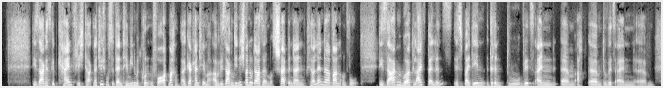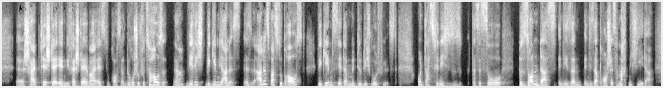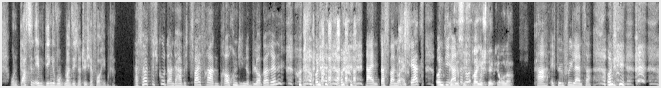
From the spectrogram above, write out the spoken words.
Die sagen, es gibt keinen Pflichttag. Natürlich musst du deine Termine mit Kunden vor Ort machen, äh, gar kein Thema. Aber wir sagen dir nicht, wann du da sein musst. Schreib in deinen Kalender, wann und wo. Die sagen, Work-Life-Balance ist bei denen drin. Du willst einen, ähm, ach, ähm, du willst einen ähm, äh, Schreibtisch, der irgendwie verstellbar ist. Du brauchst einen Bürostuhl für zu Hause. Ja, wir richten, wir geben dir alles, alles, was du brauchst. Wir geben es dir, damit du dich wohlfühlst. Und das finde ich, das ist so besonders in dieser in dieser Branche. Das macht nicht jeder. Und das sind eben Dinge, wo man sich natürlich hervorheben kann. Das hört sich gut an. Da habe ich zwei Fragen. Brauchen die eine Bloggerin? und, und, nein, das war nur ein Scherz. Und die du wirst nicht freigestellt, Carola. Ah, ich bin Freelancer. Und die,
